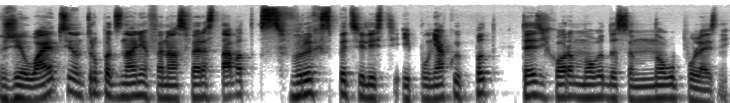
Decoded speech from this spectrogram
в желанието си натрупат знания в една сфера, стават свръх специалисти и по някой път тези хора могат да са много полезни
